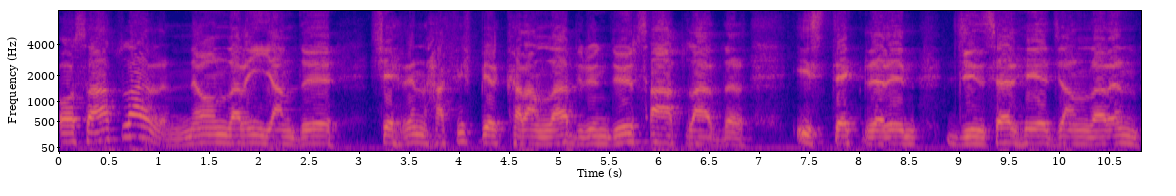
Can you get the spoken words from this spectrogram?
O saatler neonların yandığı, şehrin hafif bir karanlığa büründüğü saatlerdir. İsteklerin, cinsel heyecanların,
